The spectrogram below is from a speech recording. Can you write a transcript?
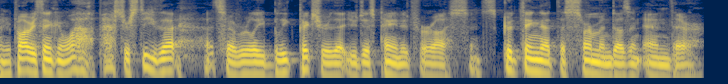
And you're probably thinking, wow, Pastor Steve, that, that's a really bleak picture that you just painted for us. It's a good thing that the sermon doesn't end there.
